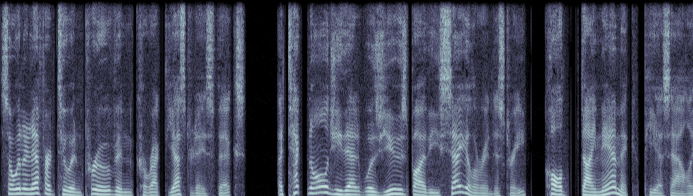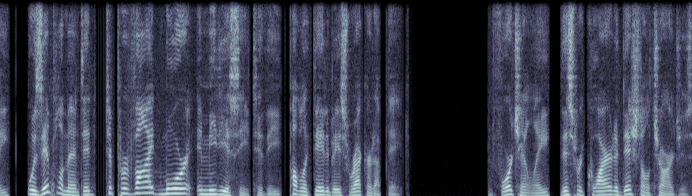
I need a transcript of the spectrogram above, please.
So, in an effort to improve and correct yesterday's fix, a technology that was used by the cellular industry called Dynamic PSALI was implemented to provide more immediacy to the public database record update. Unfortunately, this required additional charges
